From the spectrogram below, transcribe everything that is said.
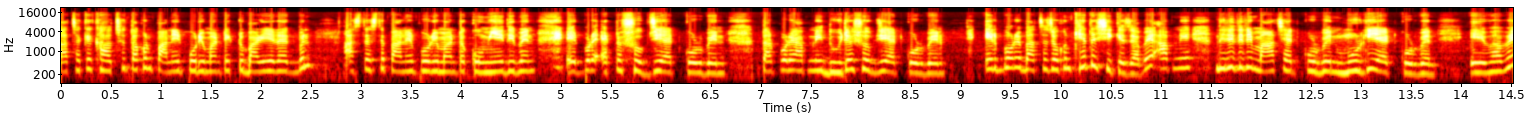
বাচ্চাকে খাওয়াচ্ছেন, তখন পানির পরিমাণটা একটু বাড়িয়ে রাখবেন। আস্তে আস্তে পানির পরিমাণটা কমিয়ে দিবেন। এরপরে একটা সবজি অ্যাড করবেন। তারপরে আপনি দুইটা সবজি অ্যাড করবেন। এরপরে বাচ্চা যখন খেতে শিখে যাবে, আপনি ধীরে ধীরে মাছ অ্যাড করবেন, মুরগি অ্যাড করবেন। এভাবে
